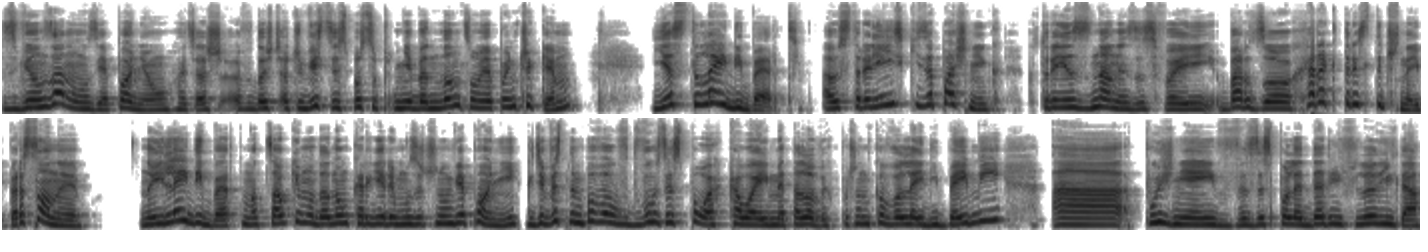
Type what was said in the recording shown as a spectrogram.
związaną z Japonią, chociaż w dość oczywisty sposób nie będącą Japończykiem, jest Lady Bird, australijski zapaśnik, który jest znany ze swojej bardzo charakterystycznej persony. No i Lady Bird ma całkiem udaną karierę muzyczną w Japonii, gdzie występował w dwóch zespołach kawaii metalowych, początkowo Lady Baby, a później w zespole Deadlift Lolita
